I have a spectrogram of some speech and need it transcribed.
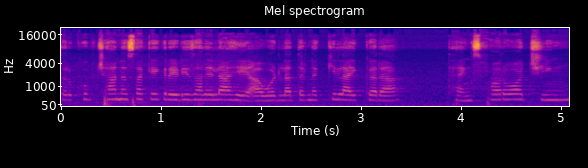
तर खूप छान असा केक रेडी झालेला आहे. आवडला तर नक्की लाईक करा. थँक्स फॉर वॉचिंग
